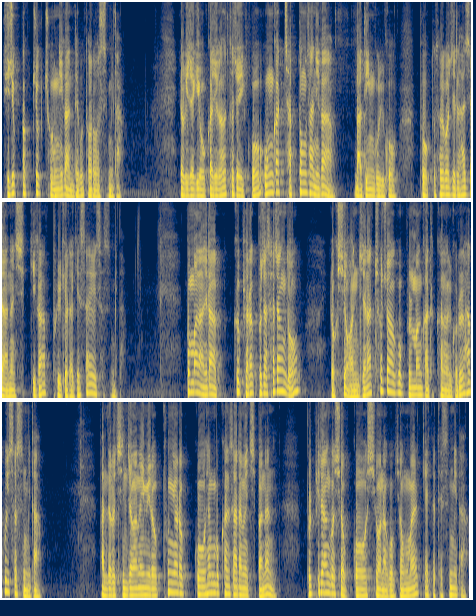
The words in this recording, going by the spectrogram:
뒤죽박죽 정리가 안 되고 더러웠습니다. 여기저기 옷가지가 흩어져 있고 온갖 잡동사니가 나뒹굴고 부엌도 설거지를 하지 않은 식기가 불결하게 쌓여 있었습니다. 뿐만 아니라 그 벼락부자 사장도 역시 언제나 초조하고 불만 가득한 얼굴을 하고 있었습니다. 반대로 진정한 의미로 풍요롭고 행복한 사람의 집안은 불필요한 것이 없고 시원하고 정말 깨끗했습니다.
